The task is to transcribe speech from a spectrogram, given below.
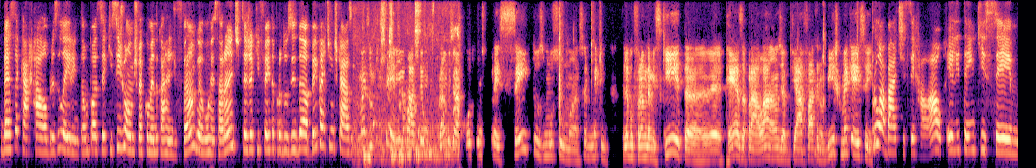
dessa carne halal brasileira. Então pode ser que se João estiver comendo carne de frango em algum restaurante, seja aqui feita, produzida bem pertinho de casa. Mas o que seria bater um frango de acordo com os preceitos muçulmanos? Como é que leva o frango da mesquita, é, reza pra lá antes de afiar a faca no bicho? Como é que é isso aí? Pro abate ser halal, ele tem que ser.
